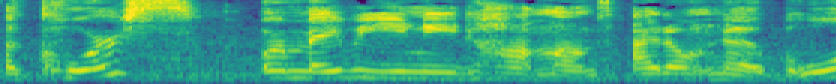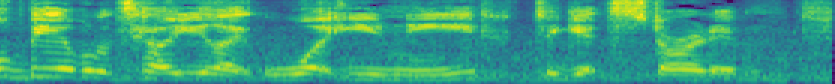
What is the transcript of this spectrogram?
a course, or maybe you need hot moms. I don't know, but we'll be able to tell you, like, what you need to get started.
